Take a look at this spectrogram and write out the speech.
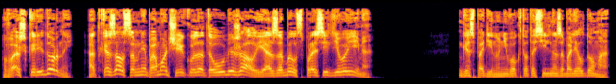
Ваш коридорный отказался мне помочь и куда-то убежал, я забыл спросить его имя». «Господин, у него кто-то сильно заболел дома.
